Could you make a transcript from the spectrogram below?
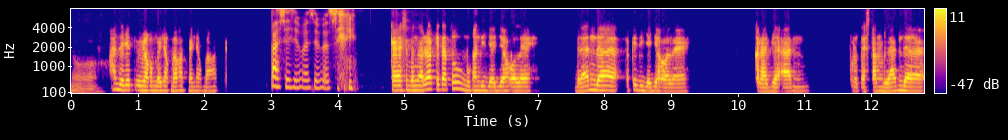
Oh, Ada Rit, banyak banyak banget banyak banget. Pasti sih, pasti, pasti. kayak sebenarnya kita tuh bukan dijajah oleh Belanda, tapi dijajah oleh kerajaan Protestan Belanda.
